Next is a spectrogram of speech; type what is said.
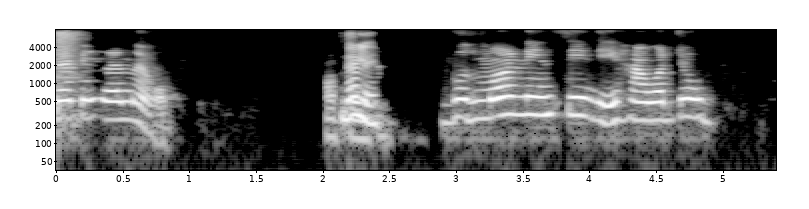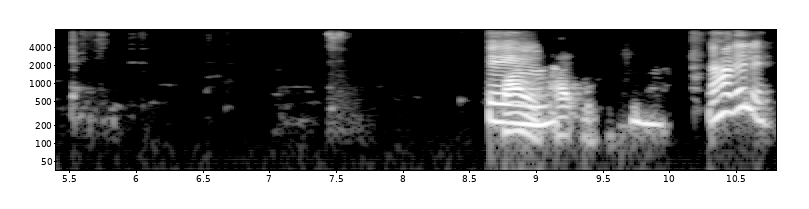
Yo empiezo de nuevo. Ok. Dale. Good morning, Cindy. How are you? Fine. Em, I, ajá, dale.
